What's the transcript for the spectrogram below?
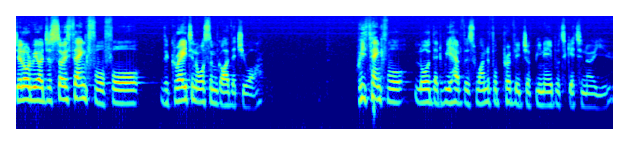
Dear Lord, we are just so thankful for the great and awesome God that you are. We're thankful, Lord, that we have this wonderful privilege of being able to get to know you.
